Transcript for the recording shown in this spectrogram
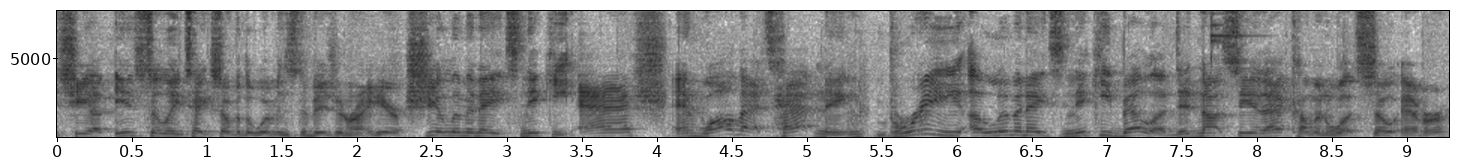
She uh, instantly takes over the women's division right here. She eliminates Nikki Ash, and while that's happening, Brie eliminates Nikki Bella. Did not see that coming whatsoever.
